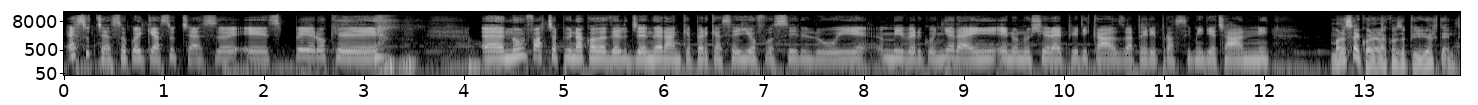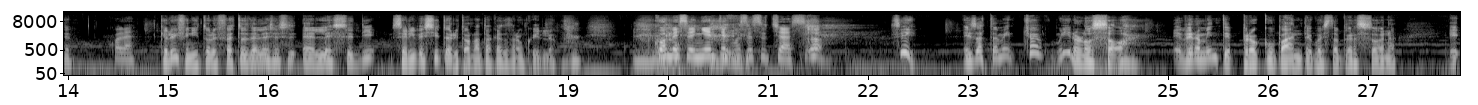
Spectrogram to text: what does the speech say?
è successo quel che è successo e spero che eh, non faccia più una cosa del genere anche perché se io fossi lui mi vergognerei e non uscirei più di casa per i prossimi dieci anni. Ma lo sai qual è la cosa più divertente? Qual è? Che lui finito l'effetto dell'LSD si è rivestito e è ritornato a casa tranquillo. Come se niente fosse successo. Sì, esattamente. Cioè, io non lo so. È veramente preoccupante questa persona. E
